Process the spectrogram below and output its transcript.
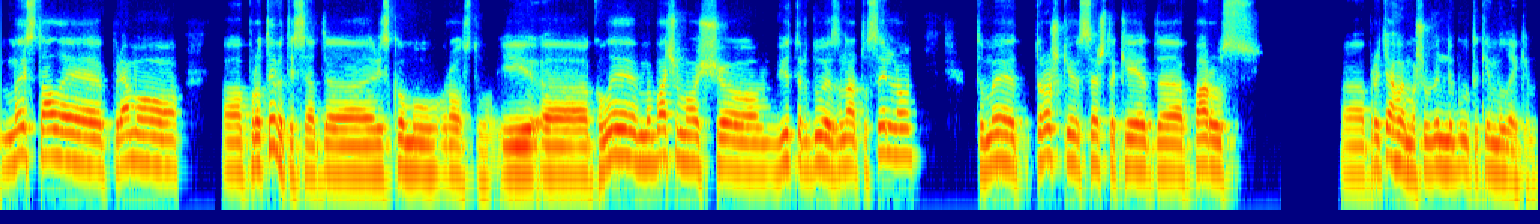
ми стали прямо е, противитися різкому росту. І коли ми бачимо, що вітер дує занадто сильно, то ми трошки все ж таки парус притягуємо, щоб він не був таким великим.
